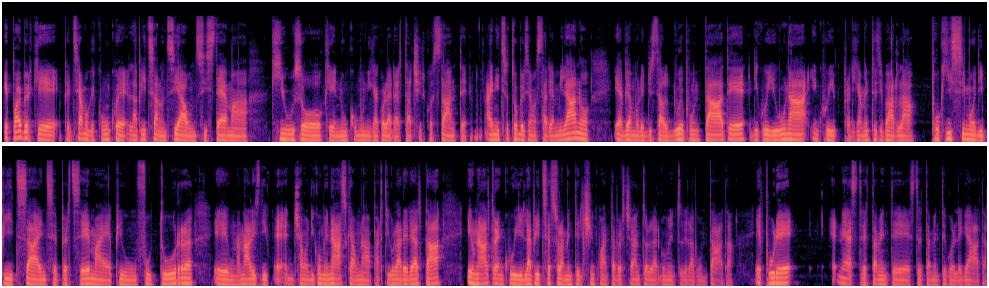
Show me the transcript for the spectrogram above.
E poi perché pensiamo che comunque la pizza non sia un sistema chiuso che non comunica con la realtà circostante. A inizio ottobre siamo stati a Milano e abbiamo registrato due puntate, di cui una in cui praticamente si parla pochissimo di pizza in sé per sé, ma è più un food tour e un'analisi di, eh, diciamo, di come nasca una particolare realtà, e un'altra in cui la pizza è solamente il 50% dell'argomento della puntata. Eppure ne è strettamente, strettamente collegata.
